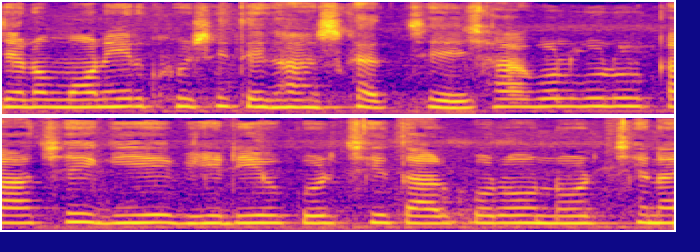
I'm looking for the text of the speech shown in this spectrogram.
যেন মনের খুশিতে ঘাস খাচ্ছে। ছাগলগুলোর কাছে গিয়ে ভিডিও করছি, তারপরও নড়ছে না,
